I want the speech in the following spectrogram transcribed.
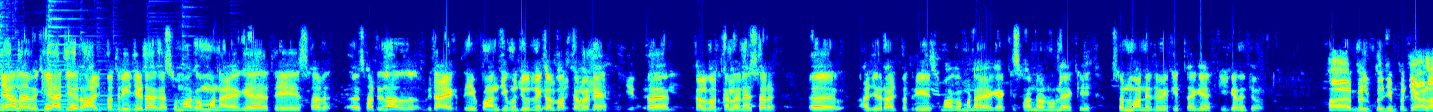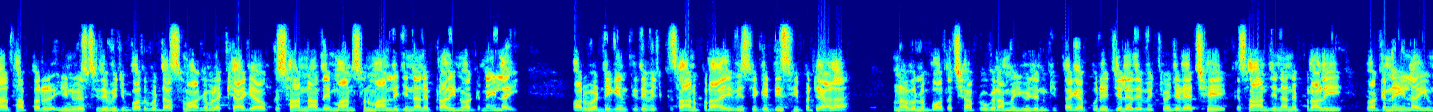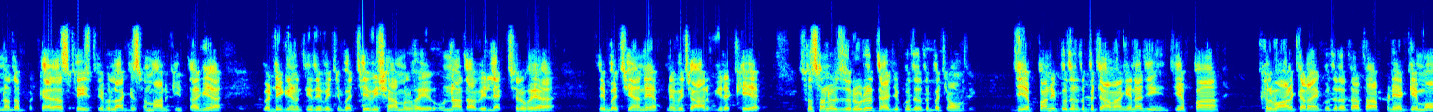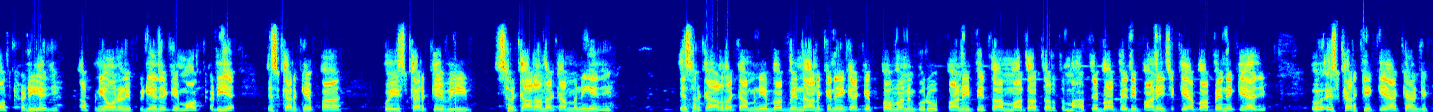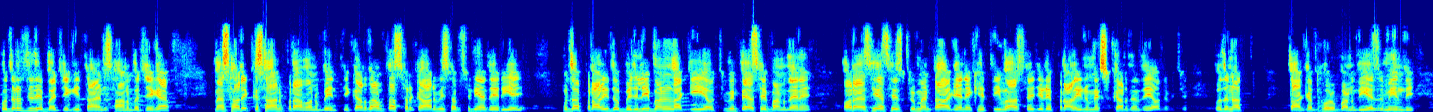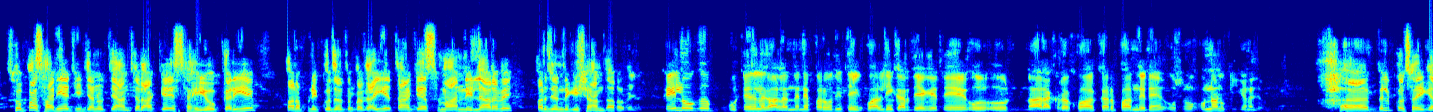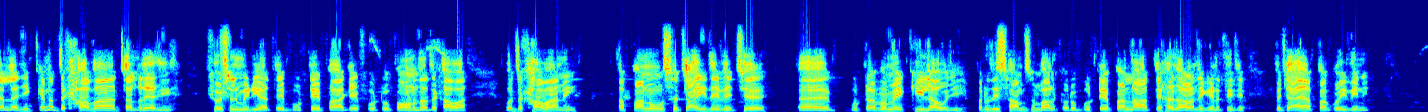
ਪਟਿਆਲਾ ਵਿਖੇ ਅੱਜ ਰਾਜ ਪੱਧਰੀ ਜਿਹੜਾ ਹੈਗਾ ਸਮਾਗਮ ਮਨਾਇਆ ਗਿਆ ਹੈ ਤੇ ਸਰ ਅ, ਸਾਡੇ ਨਾਲ ਵਿਧਾਇਕ ਦੇਵਪਾਲ ਜੀ ਮੌਜੂਦ ਨੇ ਗੱਲਬਾਤ ਕਰ ਲੈਣੇ ਗੱਲਬਾਤ ਕਰ ਲੈਣੇ ਸਰ ਅ, ਅੱਜ ਰਾਜ ਪੱਧਰੀ ਸਮਾਗਮ ਮਨਾਇਆ ਗਿਆ ਕਿਸਾਨਾਂ ਨੂੰ ਲੈ ਕੇ ਸਨਮਾਨਿਤ ਵੀ ਕੀਤਾ ਗਿਆ ਕੀ ਕਹਿਣਾ ਚਾਹੋ ਹਾਂ ਬਿਲਕੁਲ ਜੀ ਪਟਿਆਲਾ ਥਾਪਰ ਯੂਨੀਵਰਸਿਟੀ ਦੇ ਵਿੱਚ ਬਹੁਤ ਵੱਡਾ ਸਮਾਗਮ ਰੱਖਿਆ ਗਿਆ। ਉਹ ਕਿਸਾਨਾਂ ਦੇ ਮਾਨ ਸਨਮਾਨ ਲਈ ਜਿਨ੍ਹਾਂ ਨੇ ਪਰਾਲੀ ਨੂੰ ਅੱਗ ਨਹੀਂ ਲਾਈ। ਔਰ ਵੱਡੀ ਗਿਣਤੀ ਦੇ ਵਿੱਚ ਕਿਸਾਨ ਭਰਾ ਆਏ ਵੀ ਸੀਗੇ ਡੀਸੀ ਪਟਿਆਲਾ ਉਹਨਾਂ ਵੱਲੋਂ ਬਹੁਤ ਅੱਛਾ ਪ੍ਰੋਗਰਾਮ ਆਯੋਜਨ ਕੀਤਾ ਗਿਆ। ਪੂਰੇ ਜ਼ਿਲ੍ਹੇ ਦੇ ਵਿੱਚੋਂ ਜਿਹੜੇ ਅੱਛੇ ਕਿਸਾਨ ਜਿਨ੍ਹਾਂ ਨੇ ਪਰਾਲੀ ਨੂੰ ਨਹੀਂ ਲਾਈ, ਉਹਨਾਂ ਦਾ ਬਕਾਇਦਾ ਸਟੇਜ ਤੇ ਬੁਲਾ ਕੇ ਸਨਮਾਨ ਕੀਤਾ ਗਿਆ। ਵੱਡੀ ਗਿਣਤੀ ਦੇ ਵਿੱਚ ਬੱਚੇ ਵੀ ਸ਼ਾਮਲ ਹੋਏ, ਉਹਨਾਂ ਦਾ ਵੀ ਲੈਕਚਰ ਹੋਇਆ ਤੇ ਬੱਚਿਆਂ ਨੇ ਆਪਣੇ ਵਿਚਾਰ ਵੀ ਰੱਖੇ ਆ। ਸੋ ਸਾਨੂੰ ਜ਼ਰੂਰਤ ਹੈ ਜੀ ਕੁਦਰਤ ਬਚਾਉਣ ਦੀ। ਜੇ ਆਪਾਂ ਨਹੀਂ ਕੁਦਰਤ ਬਚਾਵਾਂਗੇ ਨਾ ਜੀ, ਜੇ ਆਪਾਂ ਖਿਲਵਾੜ ਕਰਾਂਗੇ ਕੁਦਰਤ ਦਾ, ਤਾਂ ਆਪਣੇ ਅੱਗੇ ਮੌਤ ਖੜੀ ਹੈ ਜੀ। ਆਪਣੀ ਆਉਣ ਵਾਲੀ ਪੀੜ੍ਹੀਆਂ ਦੇ ਅੱਗੇ ਮੌਤ ਖੜੀ ਹੈ। ਇਸ ਕਰਕੇ ਆਪਾਂ ਕੋਈ ਇਸ ਕਰਕੇ ਵੀ ਸਰਕਾਰਾਂ ਦਾ ਕੰਮ ਨਹੀਂ ਹੈ ਜੀ। ਇਹ ਸਰਕਾਰ ਦਾ ਕੰਮ ਨਹੀਂ। ਹੈ ਬਾਬੇ ਨਾਨਕ ਨੇ ਕਿਹਾ ਕਿ ਪਵਨ ਗੁਰੂ ਪਾਣੀ ਪਿਤਾ ਮਾਤਾ ਧਰਤ ਮਹਾਤੇ ਬਾਬੇ ਦੀ ਬਾਣੀ ਚ ਕਿਹਾ, ਬਾਬੇ ਨੇ ਕਿਹਾ ਜੀ, ਉਹ ਇਸ ਕਰਕੇ ਕਿਹਾ ਕਿਉਂਕਿ ਕੁਦਰਤ ਦੇ ਬਚੇਗੀ ਤਾਂ ਇਨਸਾਨ ਬਚੇਗਾ। ਮੈਂ ਸਾਰੇ ਕਿਸਾਨ ਭਰਾਵਾਂ ਨੂੰ ਬੇਨਤੀ ਕਰਦਾ, ਹੁਣ ਤਾਂ ਸਰਕਾਰ ਵੀ ਸਬਸਿਡੀਆਂ ਦੇ ਰਹੀ ਹੈ ਜੀ। ਹੁਣ ਤਾਂ ਪਰਾਲੀ ਤੋਂ ਬਿਜਲੀ ਬਣਨ ਲੱਗੀ ਹੈ ਉਹ 'ਚ ਵੀ ਪੈਸੇ ਬਣਦੇ ਨੇ। ਔਰ ਐਸੇ ਐਸੇ ਇੰਸਟਰੂਮੈਂਟ ਆ ਗਏ ਨੇ ਖੇਤੀ ਵਾਸਤੇ, ਜਿਹੜੇ ਪਰਾਲੀ ਨੂੰ ਮਿਕਸ ਕਰ ਦਿੰਦੇ ਆ ਉਹਦੇ ਵਿੱਚ। ਉਹਦੇ ਨਾਲ ਤਾਕਤ ਹੋਰ ਬਣਦੀ ਹੈ ਜ਼ਮੀਨ ਦੀ। ਸੋ ਆਪਾਂ ਸਾਰੀਆਂ ਚੀਜ਼ਾਂ ਨੂੰ ਧਿਆਨ ਚ ਰੱਖ ਕੇ ਸਹਿਯੋਗ ਕਰੀਏ ਔਰ ਆਪਣੀ ਕੁਦਰਤ ਬਚਾਈਏ ਤਾਂ ਕਿ ਅਸਮਾਨ ਨੀਲਾ ਰਵੇ ਔਰ ਜ਼ਿੰਦਗੀ ਸ਼ਾਨਦਾਰ ਰਵੇ ਕਈ ਲੋਕ ਬੂਟੇ ਤੇ ਲਗਾ ਲੈਂਦੇ ਨੇ, ਪਰ ਉਹਦੀ ਦੇਖਭਾਲ ਨਹੀਂ ਕਰਦੇ ਹੈਗੇ ਤੇ ਉਹ ਨਾ ਰੱਖ ਰਖਵਾ ਕਰ ਪਾਉਂਦੇ ਨੇ। ਉਸ ਨੂੰ ਉਹਨਾਂ ਨੂੰ ਕੀ ਕਹਿਣਾ ਚਾਹੋਗੇ? ਬਿਲਕੁਲ ਸਹੀ ਗੱਲ ਹੈ ਜੀ। ਕਿ ਨਾ ਦਿਖਾਵਾ ਚੱਲ ਰਿਹਾ ਜੀ, ਸੋਸ਼ਲ ਮੀਡੀਆ ਤੇ ਬੂਟੇ ਪਾ ਕੇ ਫੋਟੋ ਪਾਉਣ ਦਾ ਦਿਖਾਵਾ। ਉਹ ਦਿਖਾਵਾ ਨਹੀਂ। ਆਪਾਂ ਨੂੰ ਸਚਾਈ ਦੇ ਵਿੱਚ ਬੂਟਾ ਭਾਵੇਂ ਕੀ ਲਾਓ ਜੀ, ਪਰ ਉਹਦੀ ਸਾਂਭ ਸੰਭਾਲ ਕਰੋ। ਬੂਟੇ ਆਪਾਂ ਲਾ ਤੇ ਹਜ਼ਾਰਾਂ ਦੀ ਗਿਣਤੀ 'ਚ ਬਚਾਇਆ ਆਪਾਂ ਕੋਈ ਵੀ ਨਹੀਂ।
